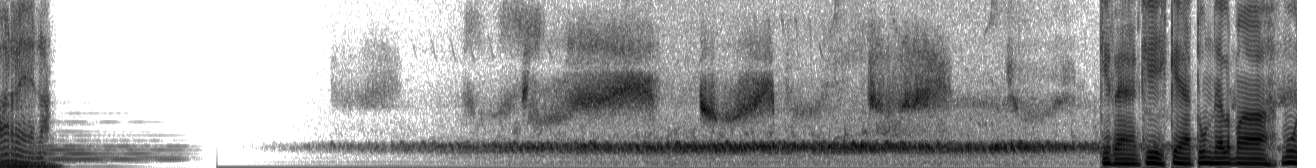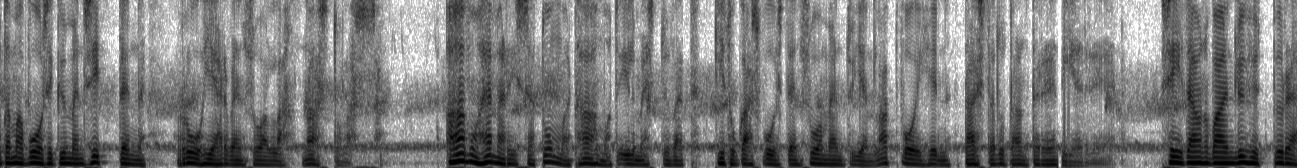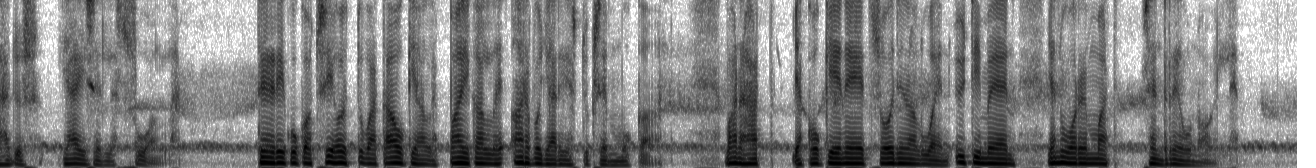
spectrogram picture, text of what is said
Areena. Kevään kiihkeä tunnelmaa muutama vuosikymmen sitten Ruuhjärven suolla Nastolassa. Aamuhämärissä tummat hahmot ilmestyvät kitukasvuisten suomentyjen latvoihin taistelutantereen viereen. Siitä on vain lyhyt pyrähdys jäiselle suolle. Teerikukot sijoittuvat aukealle paikalle arvojärjestyksen mukaan. Vanhat ja kokeneet soidinalueen ytimeen ja nuoremmat sen reunoille.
